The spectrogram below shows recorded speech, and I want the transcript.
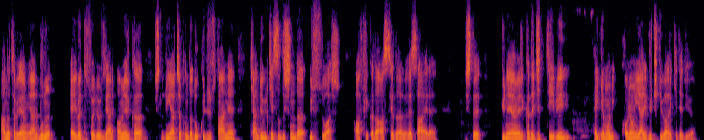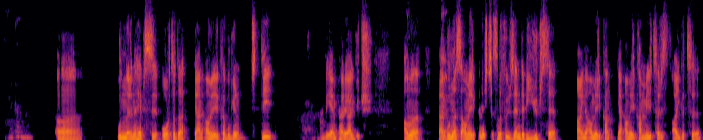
Anlatabiliyor muyum? Yani bunu elbette söylüyoruz. Yani Amerika işte dünya çapında 900 tane kendi ülkesi dışında üssü var. Afrika'da, Asya'da vesaire. İşte Güney Amerika'da ciddi bir hegemonik kolonyal güç gibi hareket ediyor. Bunların hepsi ortada. Yani Amerika bugün ciddi bir emperyal güç. Ama yani bu nasıl Amerikan işçi sınıfı üzerinde bir yükse aynı Amerikan yani Amerikan militarist aygıtı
